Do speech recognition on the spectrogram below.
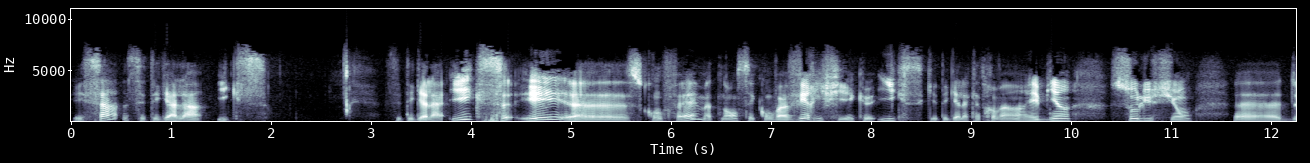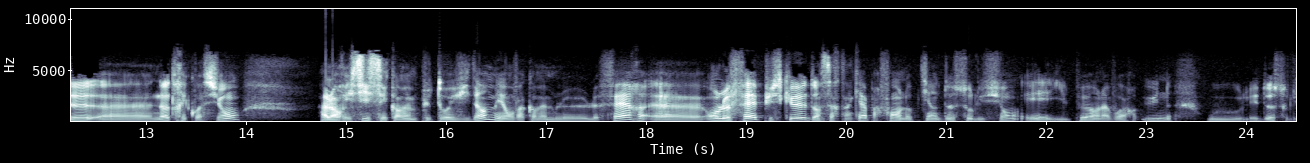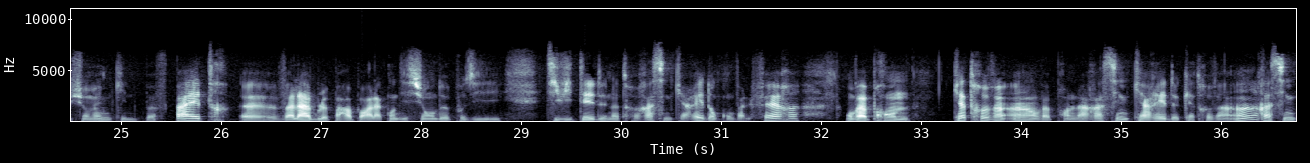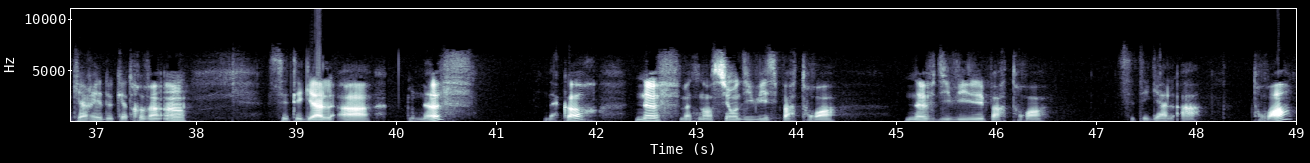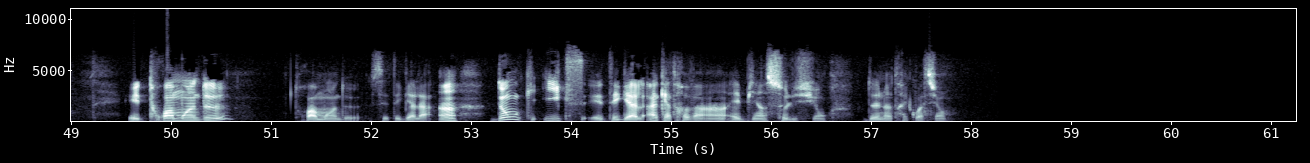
Et ça, c'est égal à x. C'est égal à x. Et euh, ce qu'on fait maintenant, c'est qu'on va vérifier que x, qui est égal à 81, est bien solution euh, de euh, notre équation. Alors ici c'est quand même plutôt évident, mais on va quand même le, faire. On le fait puisque dans certains cas, parfois on obtient deux solutions et il peut en avoir une ou les deux solutions même qui ne peuvent pas être valables par rapport à la condition de positivité de notre racine carrée. Donc on va le faire. On va prendre 81, on va prendre la racine carrée de 81. Racine carrée de 81, c'est égal à 9. D'accord? 9, maintenant si on divise par 3, 9 divisé par 3, c'est égal à 3. Et 3 moins 2, 3 moins 2, c'est égal à 1. Donc x est égal à 81, et bien solution de notre équation.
